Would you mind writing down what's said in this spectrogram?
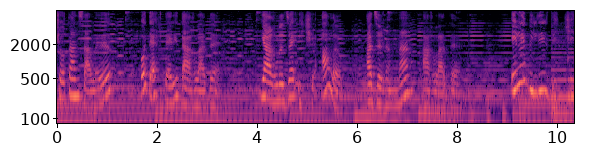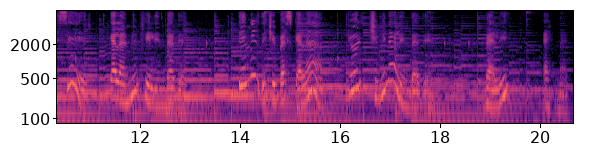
çotan salıb o dəftəri dağladı. Yağlıca iki alıb acığından ağladı Elə bilirdik ki, sir qələmin felindədir. Demirdi ki, bəs qələm gör kimin əlindədir. Vəli Əhməd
